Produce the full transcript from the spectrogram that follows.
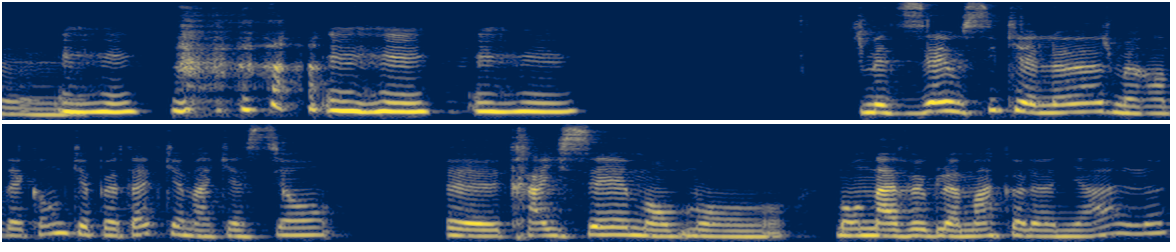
Euh, mm-hmm. Mm-hmm. Mm-hmm. Je me disais aussi que là, je me rendais compte que peut-être que ma question euh, trahissait mon, mon, aveuglement colonial.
